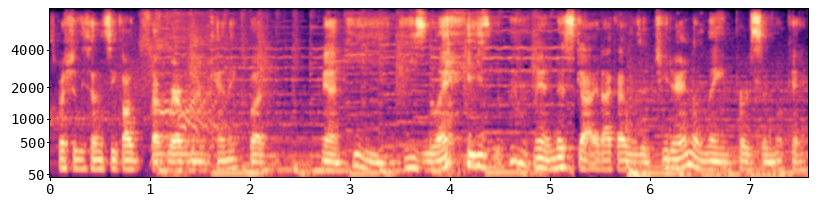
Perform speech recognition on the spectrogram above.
Especially since he got that gravity mechanic, but man, he he's lame. Man, this guy, that guy was a cheater and a lame person. Okay.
